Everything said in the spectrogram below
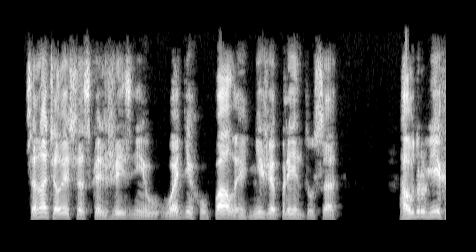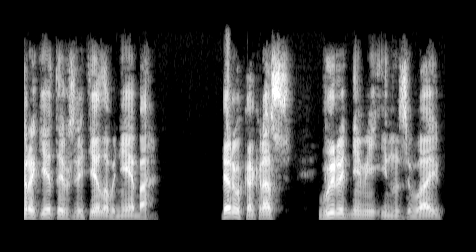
цена человеческой жизни у одних упала ниже плинтуса, а у других ракеты взлетела в небо. Первых как раз выроднями и называют,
